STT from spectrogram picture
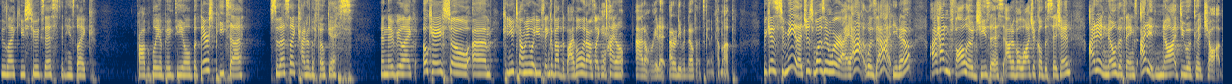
who like used to exist and he's like probably a big deal, but there's pizza. So that's like kind of the focus and they'd be like, "Okay, so um, can you tell me what you think about the Bible?" And I was like, "I don't, I don't read it. I don't even know if that's going to come up," because to me that just wasn't where I at was at. You know, I hadn't followed Jesus out of a logical decision. I didn't know the things. I did not do a good job.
